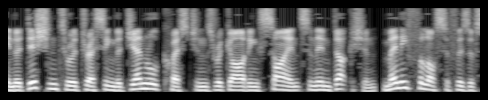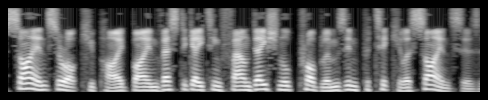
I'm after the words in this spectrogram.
In addition to addressing the general questions regarding science and induction, many philosophers of science are occupied by investigating foundational problems in particular sciences.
